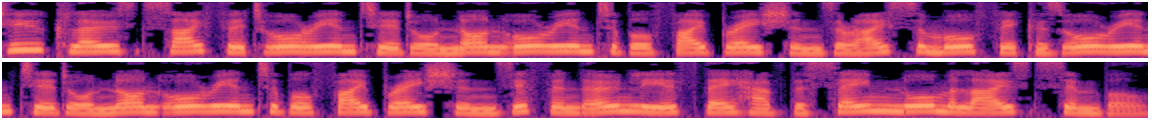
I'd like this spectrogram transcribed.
Two closed Seifert-oriented or non-orientable fibrations are isomorphic as oriented or non-orientable fibrations if and only if they have the same normalized symbol.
